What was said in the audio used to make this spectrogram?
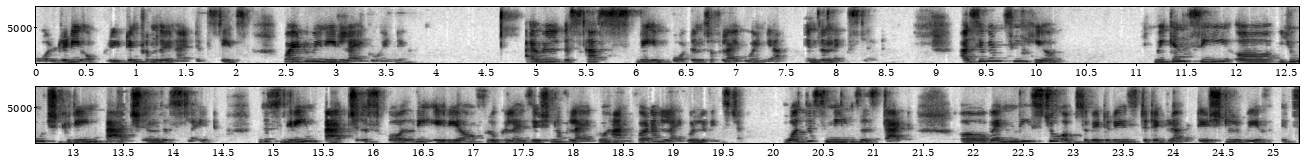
already operating from the United States, why do we need LIGO India? I will discuss the importance of LIGO India in the next slide. As you can see here, we can see a huge green patch in this slide. This green patch is called the area of localization of LIGO Hanford and LIGO Livingston. What this means is that uh, when these two observatories detect gravitational wave, its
